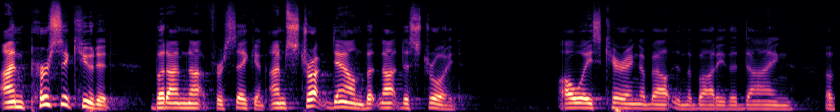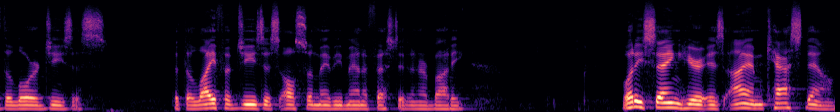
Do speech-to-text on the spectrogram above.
I'm persecuted, but I'm not forsaken. I'm struck down, but not destroyed. Always carrying about in the body the dying of the Lord Jesus, that the life of Jesus also may be manifested in our body. What he's saying here is, I am cast down,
